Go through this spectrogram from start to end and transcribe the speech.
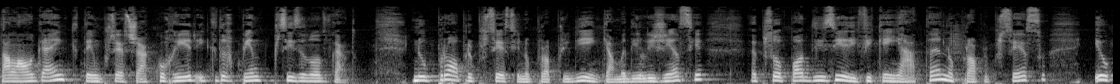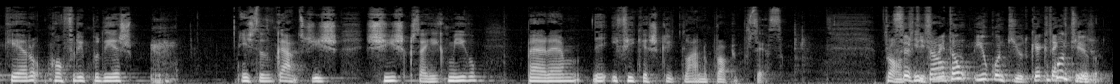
tal alguém que tem um processo já a correr e que de repente precisa de um advogado. No próprio processo e no próprio dia em que há uma diligência, a pessoa pode dizer e fica em ata no próprio processo, eu quero conferir poderes este advogado X, X que está aqui comigo para, e fica escrito lá no próprio processo. Pronto, Certíssimo. Então, e o conteúdo? O que é que tem que conteúdo. ter?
